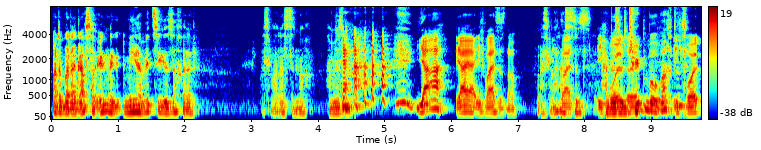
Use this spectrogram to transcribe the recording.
Warte mal, da gab es doch irgendeine mega witzige Sache. Was war das denn noch? Haben wir so, Ja, ja, ja, ich weiß es noch. was war Ich das weiß denn? es. Ich Haben wir so wollte, einen Typen beobachtet? Ich wollte.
